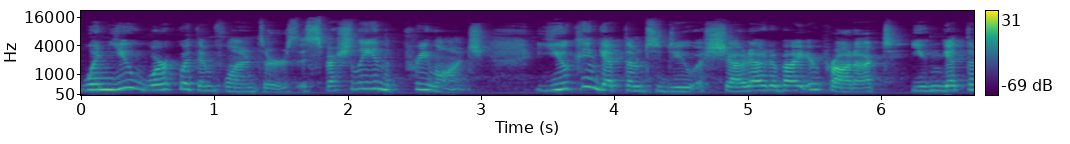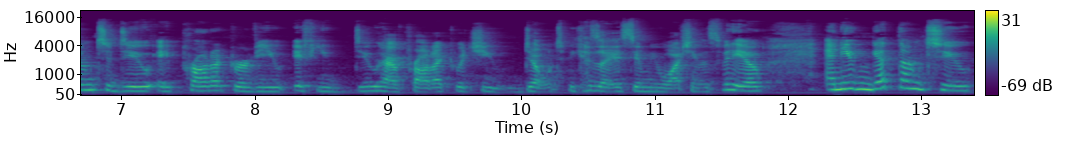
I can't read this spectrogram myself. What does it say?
when you work with influencers, especially in the pre launch, you can get them to do a shout out about your product. You can get them to do a product review if you do have product, which you don't because I assume you're watching this video. And you can get them to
